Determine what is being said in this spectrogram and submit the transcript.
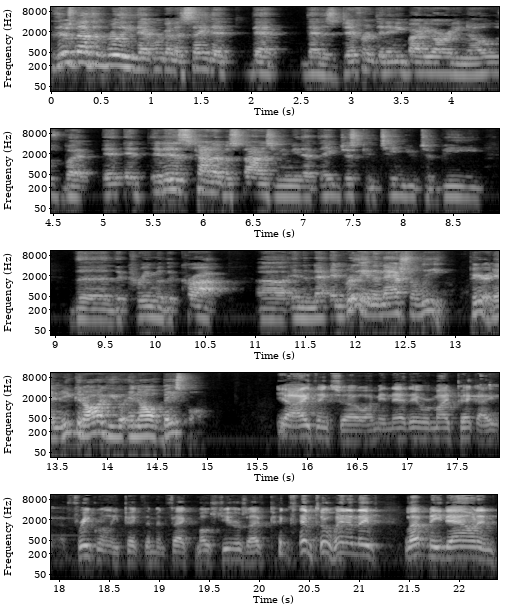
there's nothing really that we're going to say that that that is different than anybody already knows, but it, it, it is kind of astonishing to me that they just continue to be the the cream of the crop uh, in the and really in the National League. Period. And you could argue in all of baseball. Yeah, I think so. I mean, they, they were my pick. I frequently pick them. In fact, most years I've picked them to win, and they've let me down. And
